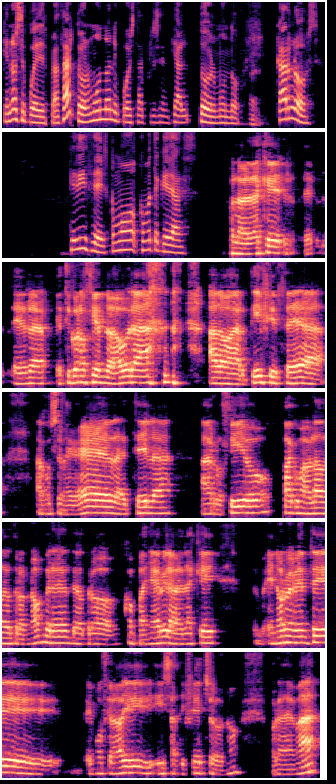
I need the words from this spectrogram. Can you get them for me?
que no se puede desplazar todo el mundo ni puede estar presencial todo el mundo. Carlos, ¿qué dices? ¿Cómo, cómo te quedas? Pues la verdad es que eh, estoy conociendo ahora a los artífices, a, a José Miguel, a Estela, a Rocío. Paco me ha hablado de otros nombres, de otros compañeros, y la verdad es que enormemente emocionado y, satisfecho, ¿no? Porque además,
